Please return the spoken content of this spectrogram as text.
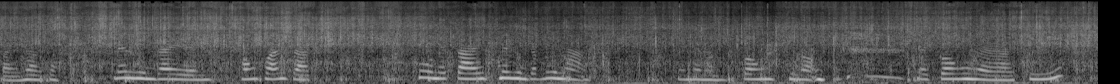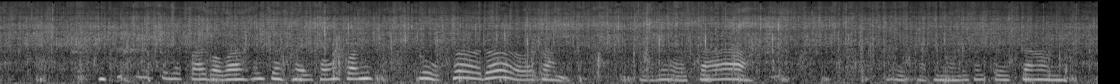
ไปแล้วจ้ะแม่วินได้ของขวัญจากคู่เมตายแม่วินกับลีน่าเป็นแม่นำกล้องพี่น้องแต่กองเอ่อสีคู่เมตายบอกว่ามันจะให้ของขวัญลูกเธอเด้อจันเราได้บอกจ้า เด็กค่ะพี่น้องได้ค่อยเจอกันไป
